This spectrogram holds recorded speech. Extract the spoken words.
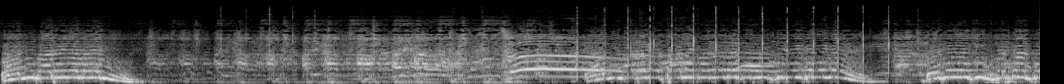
पानी मारे भाई पानी मारेंगे पानी मारने में देखेंगे किस प्रकार से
